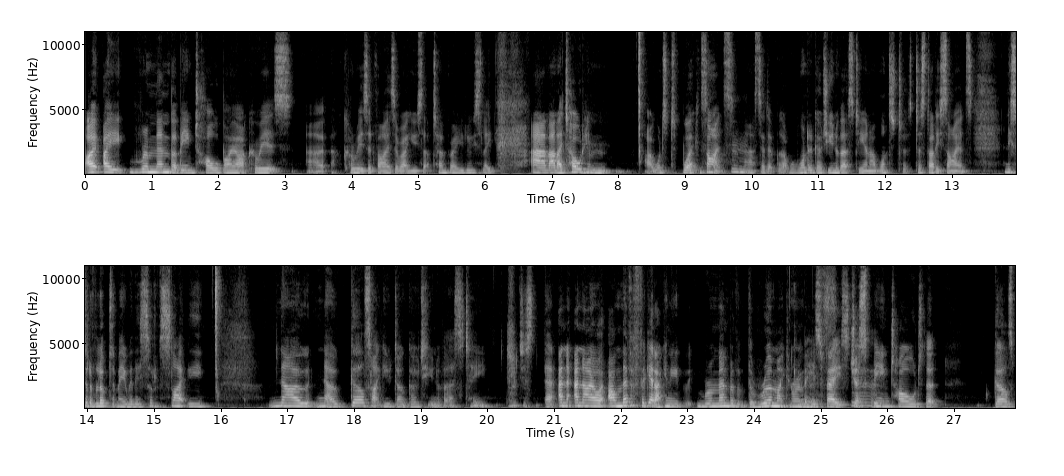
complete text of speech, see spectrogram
I, I remember being told by our careers uh, careers advisor. I use that term very loosely, um, and I told him I wanted to work in science. Mm. I said I wanted to go to university and I wanted to, to study science. And he sort of looked at me with this sort of slightly, no, no, girls like you don't go to university. You just and and I'll I'll never forget. I can remember the, the room. I can remember Goodness. his face, just yeah. being told that girls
